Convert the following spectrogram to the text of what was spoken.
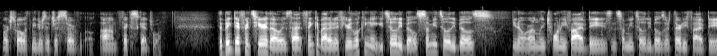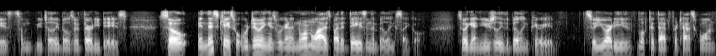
works well with meters that just serve um, fixed schedule. The big difference here, though, is that think about it. If you're looking at utility bills, some utility bills, you know, are only 25 days, and some utility bills are 35 days, and some utility bills are 30 days. So in this case, what we're doing is we're going to normalize by the days in the billing cycle. So again, usually the billing period. So you already looked at that for task one,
